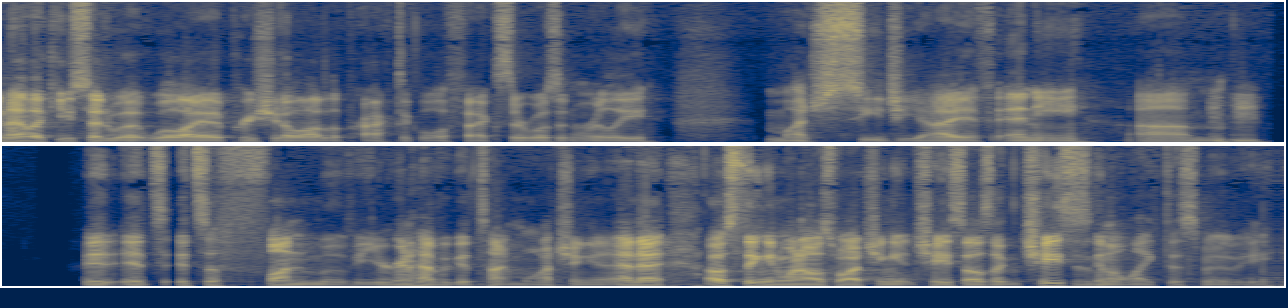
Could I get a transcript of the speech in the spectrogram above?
And i like you said well i appreciate a lot of the practical effects. There wasn't really much cgi if any. Um Mhm. it, it's it's a fun movie. You're gonna have a good time watching it. And i, I was thinking when i was watching it chase i was like chase is gonna like this movie.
